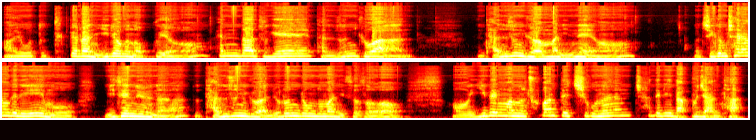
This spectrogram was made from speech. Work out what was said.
아, 이것도 특별한 이력은 없고요. 펜다 두 개 단순 교환. 단순 교환만 있네요. 뭐 지금 차량들이 뭐 미세누유나 단순 교환 이런 정도만 있어서 어, 200만 원 초반대 치고는 차들이 나쁘지 않다.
